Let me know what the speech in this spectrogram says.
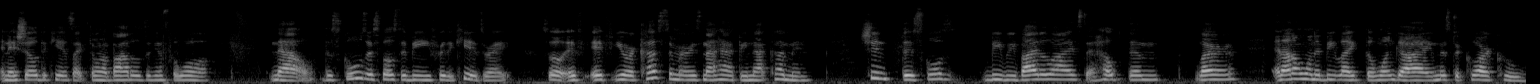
And they showed the kids like throwing bottles against the wall. Now the schools are supposed to be for the kids, right? So if if your customer is not happy, not coming, shouldn't the schools be revitalized to help them learn? And I don't want to be like the one guy, Mr. Clark, who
